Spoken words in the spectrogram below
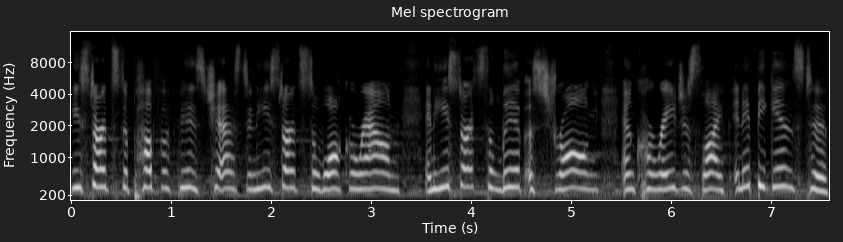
He starts to puff up his chest and he starts to walk around and he starts to live a strong and courageous life. And it begins to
